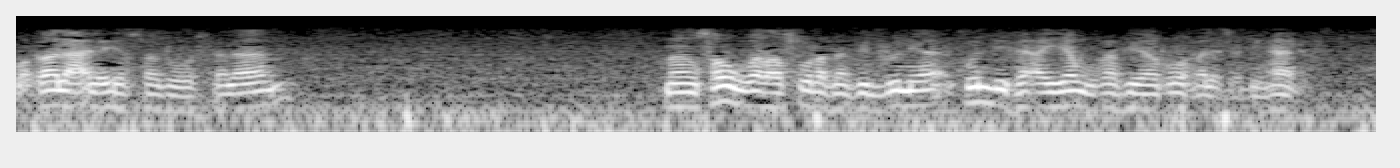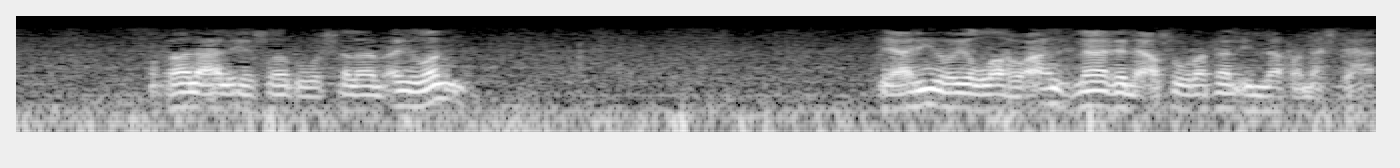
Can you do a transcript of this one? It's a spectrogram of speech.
وقال عليه الصلاة والسلام من صور صورة في الدنيا كلف أن ينفخ فيها الروح وليس بنافخ وقال عليه الصلاة والسلام أيضا لعلي رضي الله عنه لا تدع صورة إلا طمستها.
